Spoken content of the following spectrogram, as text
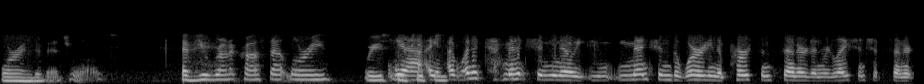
for individuals. Have you run across that, Lori? Where you see yeah, people... I, I wanted to mention, you know, you, you mentioned the wording of person centered and relationship centered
